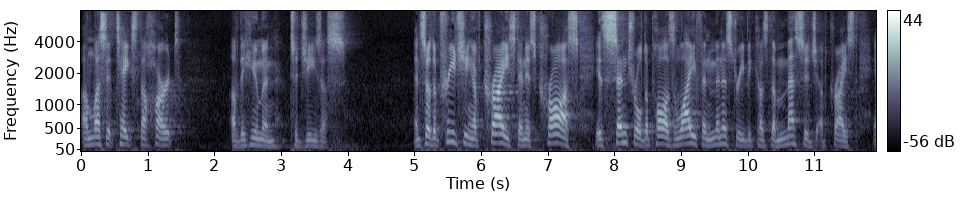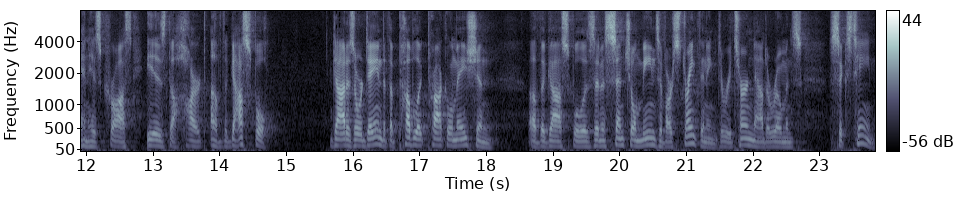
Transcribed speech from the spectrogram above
unless it takes the heart of the human to Jesus. And so the preaching of Christ and his cross is central to Paul's life and ministry because the message of Christ and his cross is the heart of the gospel. God has ordained that the public proclamation of the gospel is an essential means of our strengthening, to return now to Romans 16.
